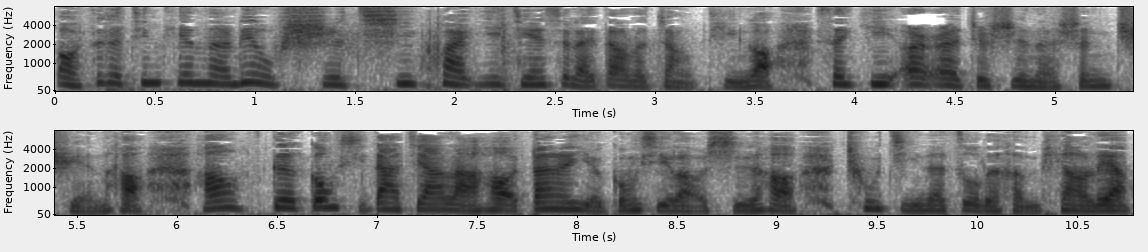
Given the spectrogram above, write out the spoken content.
哦，这个今天呢六十七块一，今天是来到了涨停哦，三一二二就是呢生全哈。好，各恭喜大大家了哈，当然也恭喜老师哈，初级呢做的很漂亮。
